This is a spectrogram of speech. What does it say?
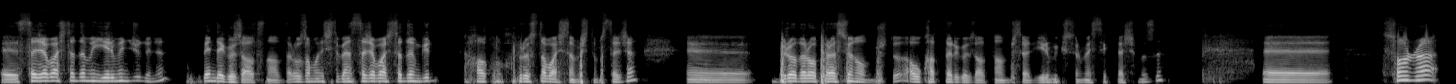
E, staja başladığımın 20. günü beni de gözaltına aldılar. O zaman işte ben staja başladığım gün Halk Hukuk Bürosu'nda başlamıştım staja. E, bürolara operasyon olmuştu. Avukatları gözaltına almışlar. 20 küsur meslektaşımızı. E, sonra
